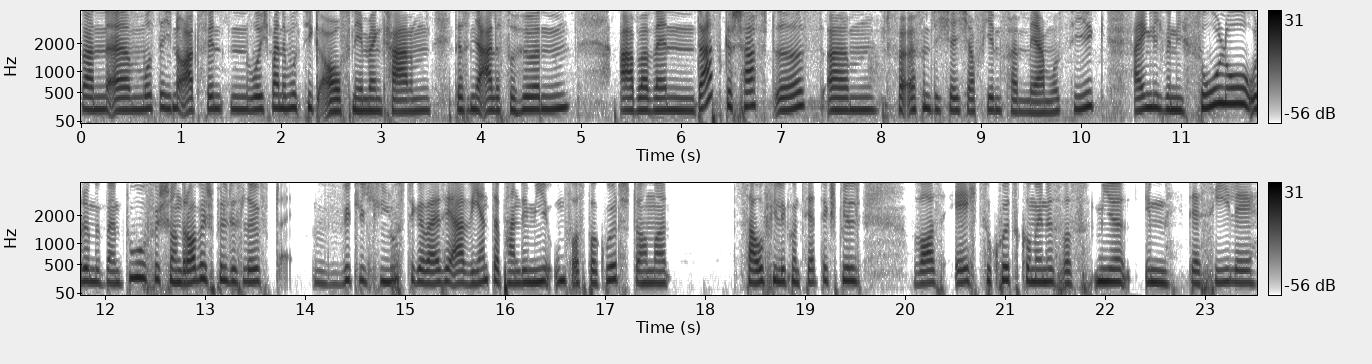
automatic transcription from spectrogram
Dann ähm, muss ich einen Ort finden, wo ich meine Musik aufnehmen kann. Das sind ja alles so Hürden. Aber wenn das geschafft ist, ähm, veröffentliche ich auf jeden Fall mehr Musik. Eigentlich, wenn ich solo oder mit meinem Duo Fischer und Rabe spiele, das läuft wirklich lustigerweise auch während der Pandemie unfassbar gut. Da haben wir sau viele Konzerte gespielt, was echt zu kurz gekommen ist, was mir in der Seele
